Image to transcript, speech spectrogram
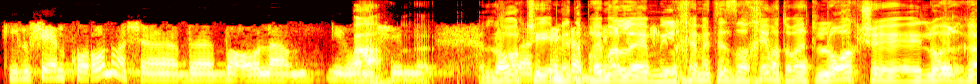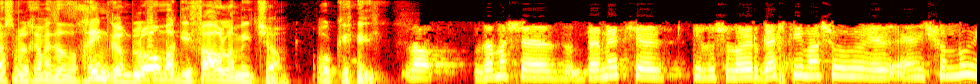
כאילו שאין קורונה בעולם. כאילו 아, אה, אנשים... לא רק שמדברים על אה, מלחמת אזרחים, את אומרת לא רק שלא הרגשת מלחמת אזרחים, גם לא מגיפה עולמית שם. אוקיי. לא, זה מה ש... באמת, כאילו שלא הרגשתי משהו, אין שינוי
